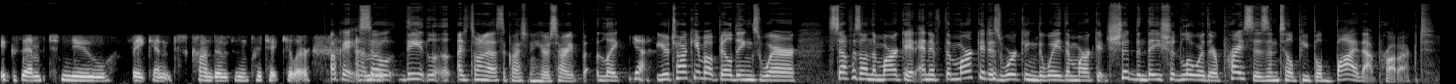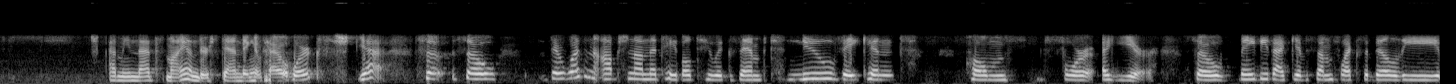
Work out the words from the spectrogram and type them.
exempt new vacant condos in particular. Okay, um, so the I just want to ask a question here. Sorry, but like yeah. you're talking about buildings where stuff is on the market, and if the market is working the way the market should, then they should lower their prices until people buy that product. I mean, that's my understanding of how it works. Yeah. So so there was an option on the table to exempt new vacant homes for a year. So maybe that gives some flexibility.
